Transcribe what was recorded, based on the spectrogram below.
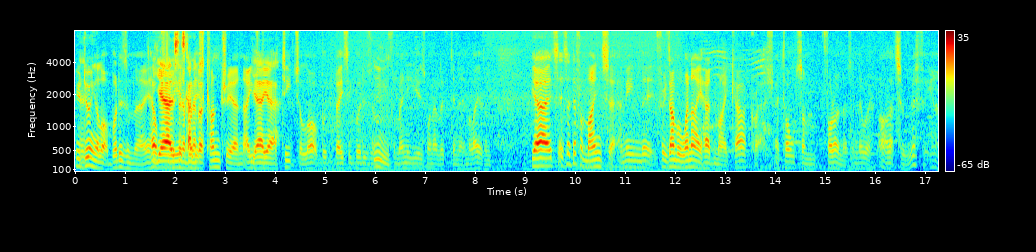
You're And- doing a lot of Buddhism there. It helps Yeah, to this be in a kind of Buddhist a- country, and I used Yeah, to yeah. teach a lot of basic Buddhism Mm. for many years when I lived in the Himalayas. And yeah, it's it's a different mindset. I mean, the, for example, when I had my car crash, I told some foreigners, and they were, "Oh, that's horrific. You know,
